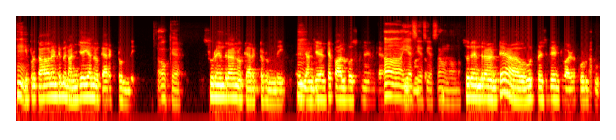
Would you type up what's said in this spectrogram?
ఇప్పుడు కావాలంటే మీరు అంజయ్ అనే క్యారెక్టర్ ఉంది. ఓకే. సురేంద్ర అనే క్యారెక్టర్ ఉంది. అంజయ్ అంటే పాలు పోసుకునే సురేంద్ర అంటే ఆ ఊరు ప్రెసిడెంట్ వాళ్ళ కొడుకు.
